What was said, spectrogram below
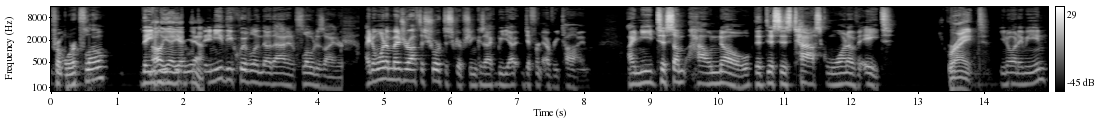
from workflow. They oh, need, yeah, yeah, yeah. They need the equivalent of that in Flow Designer. I don't want to measure off the short description because that could be uh, different every time. I need to somehow know that this is task one of eight. Right. You know what I mean?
